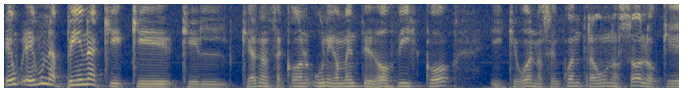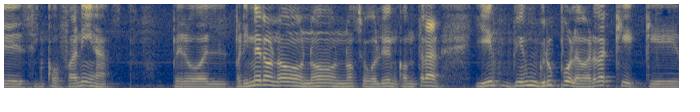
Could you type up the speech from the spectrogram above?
Es, una pena que, que, que, hayan sacado únicamente dos discos y que bueno, se encuentra uno solo que es Sincofanías pero el primero no, no, no se volvió a encontrar. Y es, es un grupo, la verdad, que, que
